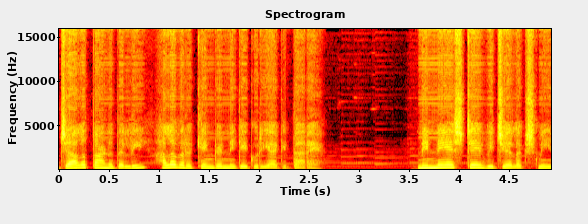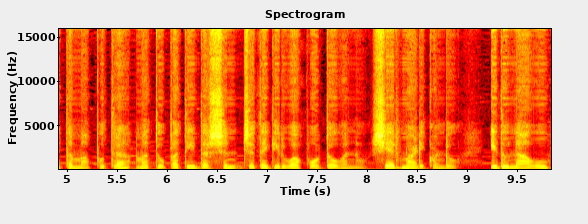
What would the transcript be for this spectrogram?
ಜಾಲತಾಣದಲ್ಲಿ ಹಲವರ ಕೆಂಗಣ್ಣಿಗೆ ಗುರಿಯಾಗಿದ್ದಾರೆ. ನಿನ್ನೆಯಷ್ಟೇ ವಿಜಯಲಕ್ಷ್ಮಿ ತಮ್ಮ ಪುತ್ರ ಮತ್ತು ಪತಿ ದರ್ಶನ್ ಜೊತೆಗಿರುವ ಫೋಟೋವನ್ನು ಶೇರ್ ಮಾಡಿಕೊಂಡು, ಇದು ನಾವು,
